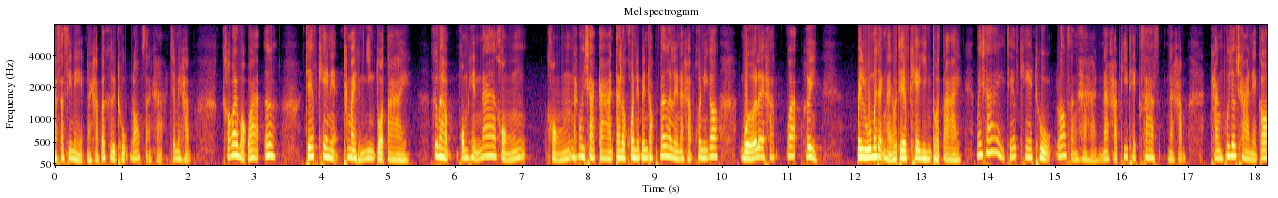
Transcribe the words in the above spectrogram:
assassinate นะครับก็คือถูกลอบสังหารใช่ไหมครับเขาก็เลยบอกว่าเออ JFK เนี่ยทำไมถึงยิงตัวตาย คือแบบผมเห็นหน้าของของนักวิชาการแต่ละคนเนี่ยเป็นด็อกเตอร์เลยนะครับ คนนี้ก็เบลอเลยครับว่าเฮ้ย ไปรู้มาจากไหนว่า JFK ยิงตัวตาย ไม่ใช่ JFK ถูกลอบสังหารนะครับที่เท็กซัสนะครับทางผู้เชี่ยวชาญเนี่ยก็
